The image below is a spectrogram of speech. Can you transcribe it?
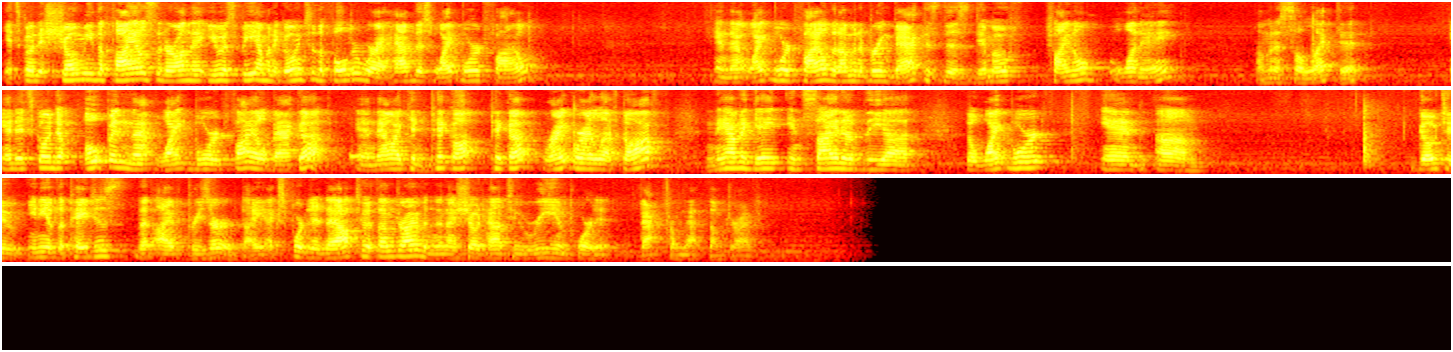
It's going to show me the files that are on that USB. I'm going to go into the folder where I have this whiteboard file. And that whiteboard file that I'm going to bring back is this demo final 1A. I'm going to select it. And it's going to open that whiteboard file back up. And now I can pick up, pick up right where I left off, navigate inside of the, uh, the whiteboard, and um, go to any of the pages that I've preserved. I exported it out to a thumb drive, and then I showed how to re-import it back from that thumb drive.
